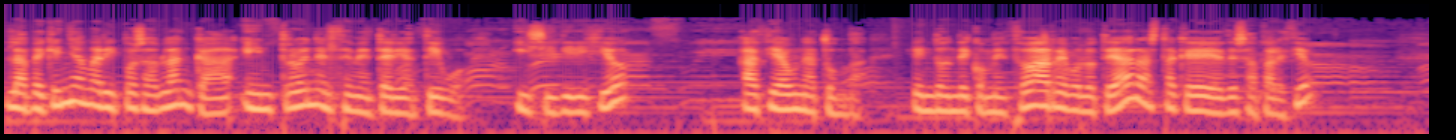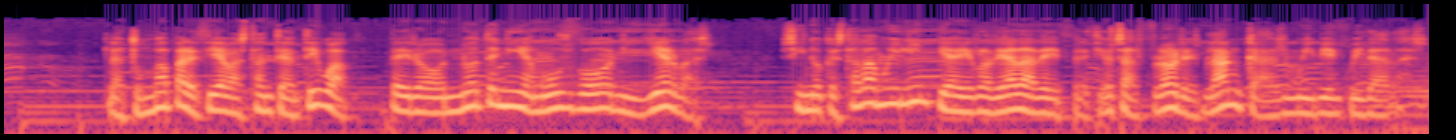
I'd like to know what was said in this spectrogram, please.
La pequeña mariposa blanca entró en el cementerio antiguo y se dirigió hacia una tumba, en donde comenzó a revolotear hasta que desapareció. La tumba parecía bastante antigua, pero no tenía musgo ni hierbas, sino que estaba muy limpia y rodeada de preciosas flores blancas muy bien cuidadas.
